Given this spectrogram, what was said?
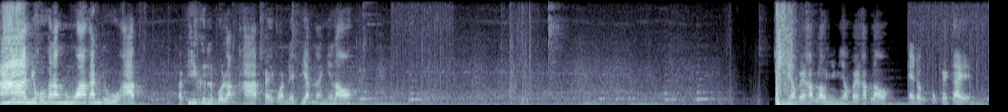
อ่า มีคนกำลังนัวกันอยู่ครับถ้าพี่ขึ้นบนหลังคาไปก่อนได้เปรียบนะอย่างนี้เรา เงียบไปครับเราเงียบไปครับเรา แอร์ดรอปตกใกล้ๆ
